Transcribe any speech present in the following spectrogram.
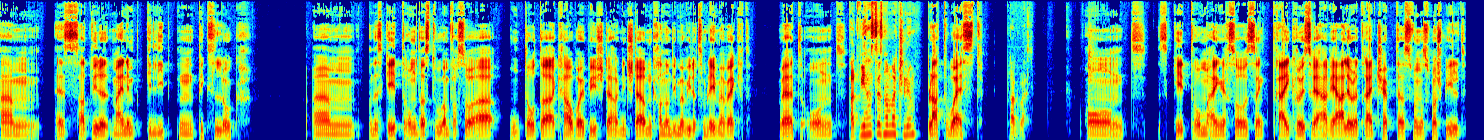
Ähm, es hat wieder meinen geliebten Pixel-Look. Ähm, und es geht darum, dass du einfach so ein untoter Cowboy bist, der halt nicht sterben kann und immer wieder zum Leben erweckt wird. Und Warte, wie heißt das nochmal, Entschuldigung? Blood West. Blood West. Und es geht darum, eigentlich so, es sind drei größere Areale oder drei Chapters, wo man es mal spielt.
